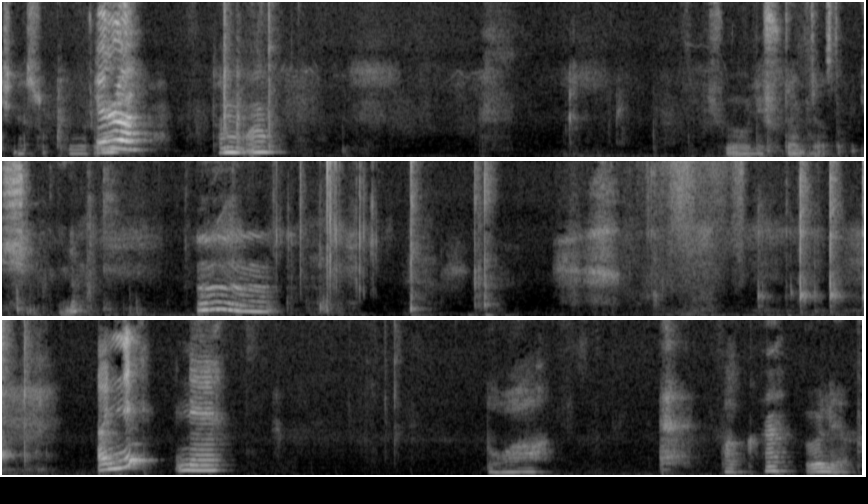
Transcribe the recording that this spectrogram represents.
İçine sokuyorum. Tamam al. Şöyle şuradan biraz daha işleyelim. Hmm. Anne, ne? Doğa. Bak. Heh, öyle yap.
